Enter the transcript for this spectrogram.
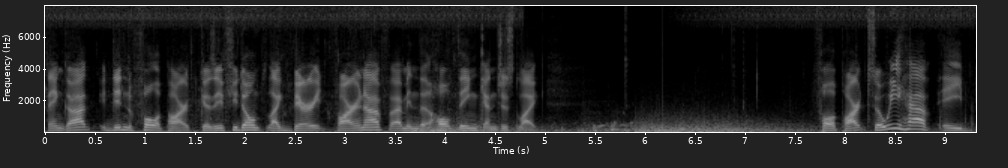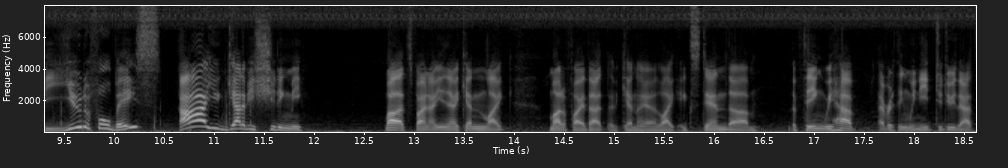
thank God it didn't fall apart. Because if you don't like bury it far enough, I mean the whole thing can just like fall apart. So we have a beautiful base. Ah, you gotta be shitting me. Well, that's fine. I mean, I can like modify that. I can uh, like extend um, the thing. We have everything we need to do that.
